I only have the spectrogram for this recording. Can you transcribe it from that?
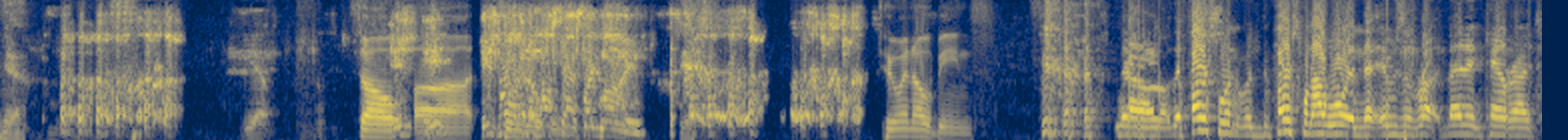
Yeah. Yeah. So He's- he- uh, He's rocking a oh mustache like mine. two and O Beanz. No, the first one was the first one I won. That it was a that didn't count right.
